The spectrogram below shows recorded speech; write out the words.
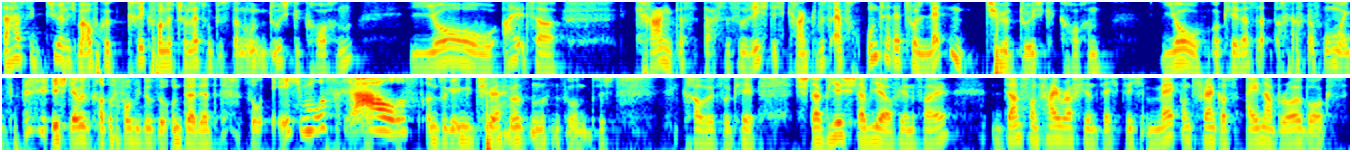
da hast du die Tür nicht mehr aufgekriegt von der Toilette und bist dann unten durchgekrochen. Yo, Alter. Krank, das, das ist richtig krank. Du bist einfach unter der Toilettentür durchgekrochen. Yo, okay, das ist. Oh mein Gott. Ich stelle mir gerade so vor, wie du so unter der. So, ich muss raus! Und so gegen die Tür müssen und so und durchkrabbelst. Okay. Stabil, stabil auf jeden Fall. Dann von Hyra64 Mac und Frank aus einer Brawlbox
